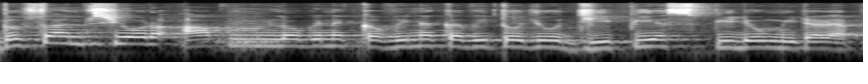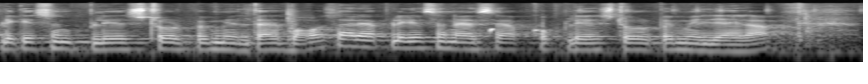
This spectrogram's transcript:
दोस्तों I am sure आप लोगों ने कभी ना कभी तो जो G P S speedometer application play store पर मिलता है, बहुत सारे एप्लीकेशन ऐसे आपको प्ले स्टोर पर मिल जाएगा,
